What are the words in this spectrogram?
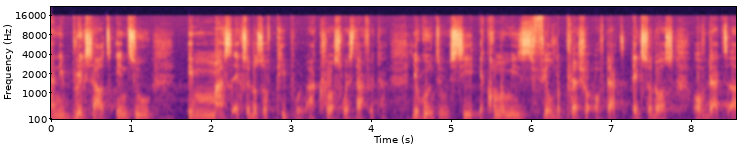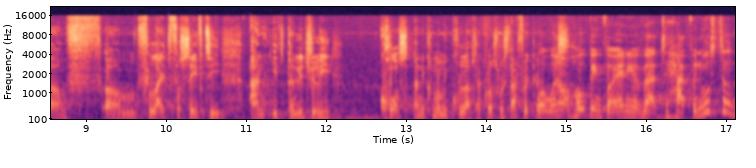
and it breaks out into a mass exodus of people across West Africa, you're going to see economies feel the pressure of that exodus, of that um, um, flight for safety, and it can literally cause an economic collapse across West Africa. Well, we're this not hoping for any of that to happen. We'll still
